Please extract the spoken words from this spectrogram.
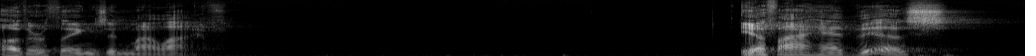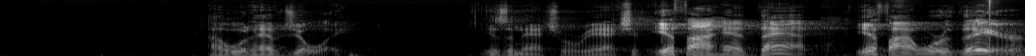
other things in my life. If I had this, I would have joy. is a natural reaction. If I had that, if I were there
